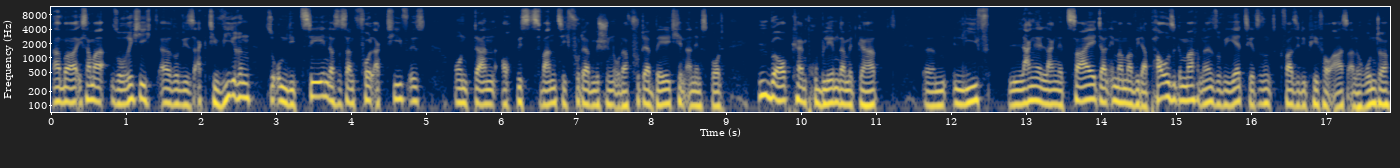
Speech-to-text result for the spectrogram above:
aber ich sag mal, so richtig, also dieses Aktivieren, so um die 10, dass es dann voll aktiv ist und dann auch bis 20 Futtermischen oder Futterbällchen an dem Spot. Überhaupt kein Problem damit gehabt. Ähm, lief lange, lange Zeit, dann immer mal wieder Pause gemacht, ne? so wie jetzt. Jetzt sind quasi die PVAs alle runter.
